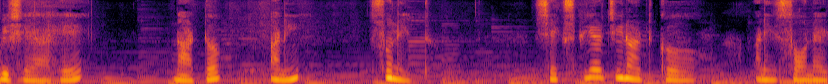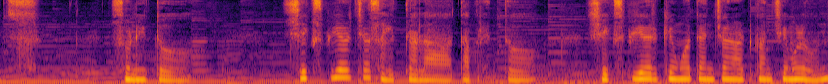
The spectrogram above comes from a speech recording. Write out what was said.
विषय आहे नाटक आणि सुनीत. शेक्सपियरची नाटकं आणि सॉनेट्स. सुनीत शेक्सपियरच्या साहित्याला आतापर्यंत शेक्सपियर किंवा त्यांच्या नाटकांची मिळून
